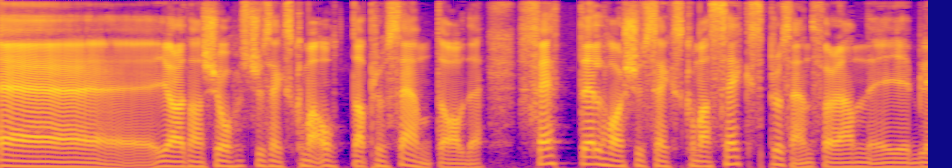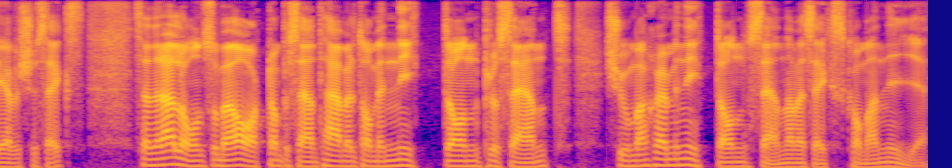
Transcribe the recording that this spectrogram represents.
eh, gör att han har 26,8% av det. Fettel har 26,6% för han blev 26. Sen är det Alonso med 18%, Hamilton med 19%, Schumacher med 19%, Senna med 6,9%.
